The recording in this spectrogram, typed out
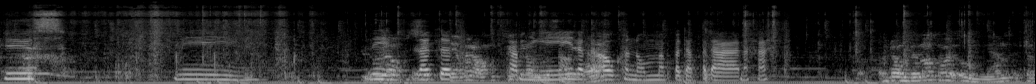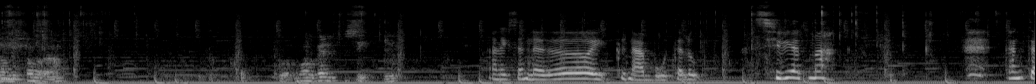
ฮูสนี่นี่เราจะทำอย่างนี้แล้วก็เอาขนมมาประดับประดานะคะ Och de behöver man inte ha i ugnen, utan de är klara. Var väldigt försiktig. อเล็กซานเทะลุซีเรียสมากตั้งใจ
